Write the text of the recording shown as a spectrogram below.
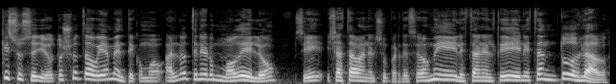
¿qué sucedió? Toyota, obviamente, como al no tener un modelo, ¿sí? Ya estaba en el Super TC2000, está en el TN, está en todos lados.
